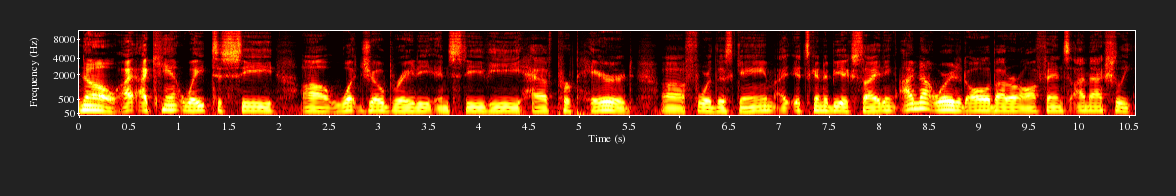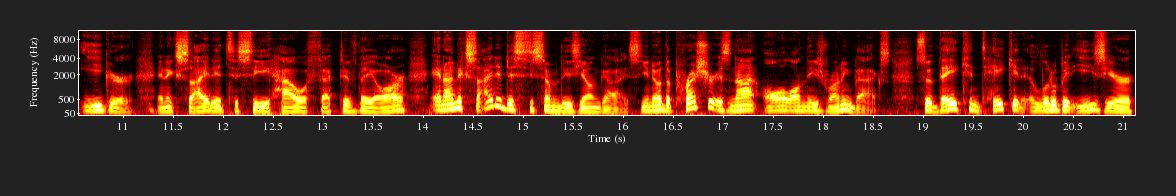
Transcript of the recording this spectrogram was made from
No, I, I, can't wait to see uh, what Joe Brady and Steve E have prepared uh, for this game. It's going to be exciting. I'm not worried at all about our offense. I'm actually eager and excited to see how effective they are. And I'm excited to see some of these young guys. You know, the pressure is not all on these running backs, so they can take it a little bit easier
